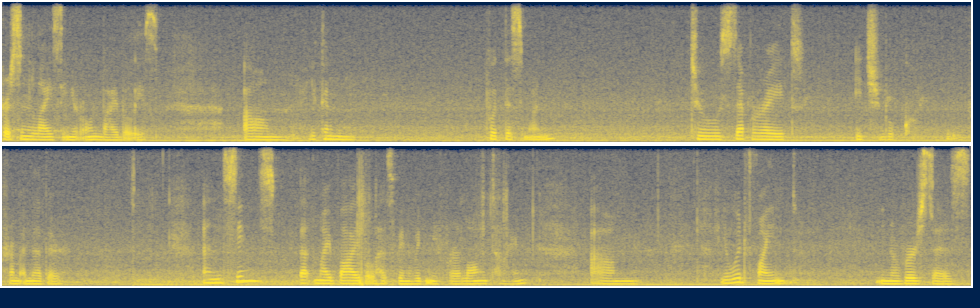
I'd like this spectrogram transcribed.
personalizing your own Bible is um, you can put this one to separate each book from another. And since that my Bible has been with me for a long time, um, you would find, you know, verses.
